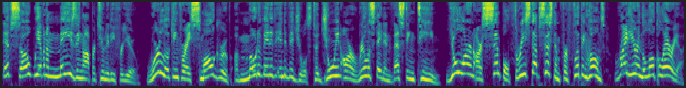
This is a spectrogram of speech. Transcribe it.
If so, we have an amazing opportunity for you. We're looking for a small group of motivated individuals to join our real estate investing team. You'll learn our simple three-step system for flipping homes right here in the local area.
